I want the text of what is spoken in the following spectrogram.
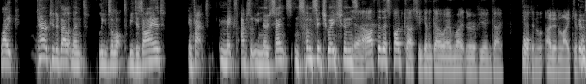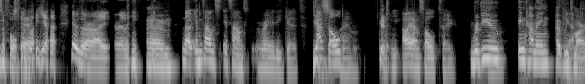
Like character development leaves a lot to be desired. In fact, it makes absolutely no sense in some situations. Yeah. After this podcast, you're going to go away and write the review and go, yeah, I Four. didn't, I didn't like it. It was a four. Yeah. like, yeah, it was all right. Really. Um, No, it And- sounds, it sounds really good. I'm sold. I'm, Good. I am sold too. review Um, incoming. Hopefully yeah. tomorrow.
